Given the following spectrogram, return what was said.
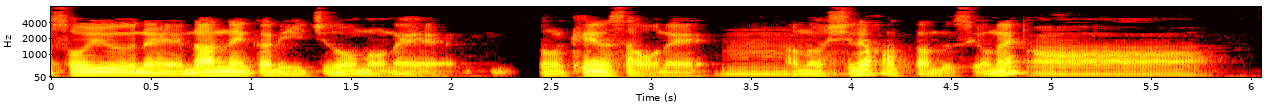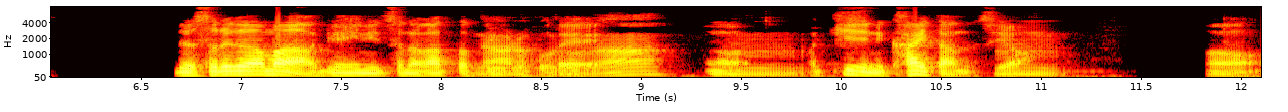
そういうね、何年かに一度のね、その検査をね、うんあの、しなかったんですよね。あで、それがまあ原因につながったあ、ということで。うん記事に書いたんですよ。うんうん、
